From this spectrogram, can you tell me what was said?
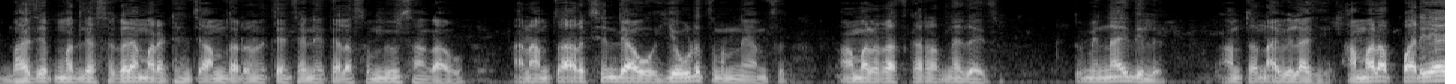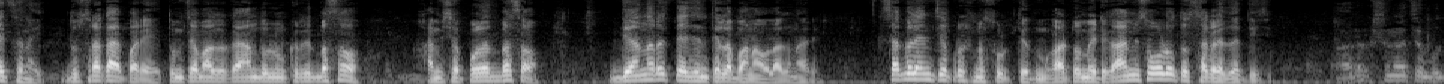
भाजपमधल्या सगळ्या मराठ्यांच्या आमदारांना त्यांच्या नेत्याला समजून सांगावं आणि आमचं आरक्षण द्यावं एवढंच म्हणणं आहे आमचं. आम्हाला राजकारणात नाही जायचं. तुम्ही नाही दिलं आमचा नाविलाज आहे आम्हाला पर्यायच नाही. दुसरा काय पर्याय? तुमच्या मागं काय आंदोलन करीत बसावं? हमेशा पळत बसावं? देणारच त्या जनतेला बनावं लागणार आहे. सगळ्यांचे प्रश्न सुटतात मग. ऑटोमॅटिक आम्ही सोडवतो सगळ्या जातीचे. आरक्षणाच्या मुद्द्या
